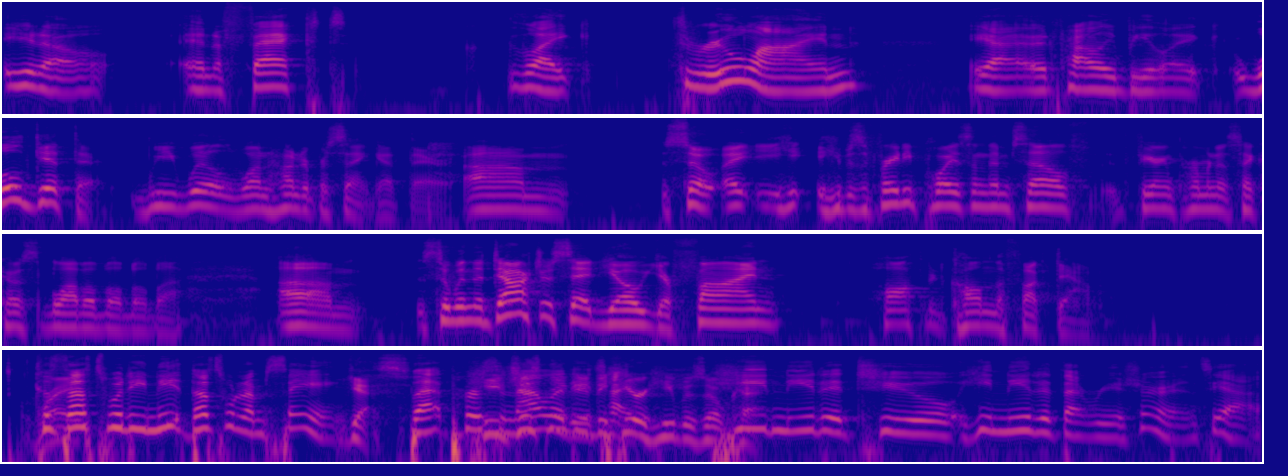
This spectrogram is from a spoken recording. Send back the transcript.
you know and effect like through line yeah it would probably be like we'll get there. We will 100% get there. Um, so uh, he, he was afraid he poisoned himself, fearing permanent psychosis, blah, blah, blah, blah, blah. Um, so when the doctor said, yo, you're fine, Hofmann calmed the fuck down. Because Right. that's what he need that's what i'm saying Yes. that personality. He personality just needed to hear he was okay. he needed to he needed that reassurance yeah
